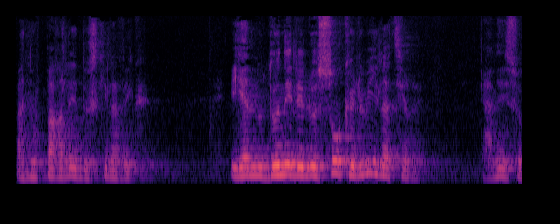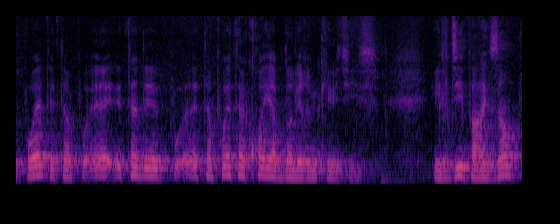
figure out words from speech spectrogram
à nous parler de ce qu'il a vécu. Et à nous donner les leçons que lui, il a tirées. Ce poète est, un est un, poète incroyable dans les rimes qu'il utilise. Il dit par exemple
